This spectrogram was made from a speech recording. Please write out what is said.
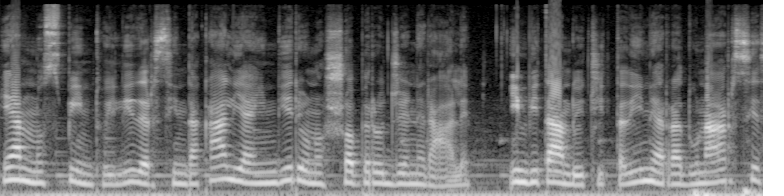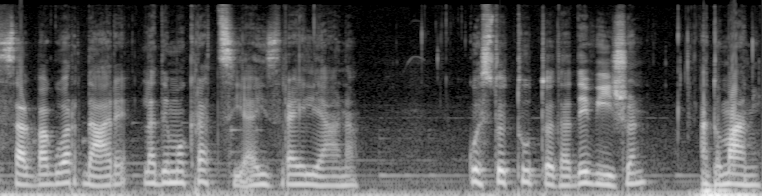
e hanno spinto i leader sindacali a indire uno sciopero generale, invitando i cittadini a radunarsi e salvaguardare la democrazia israeliana. Questo è tutto da The Vision, a domani.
